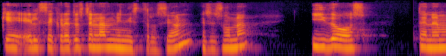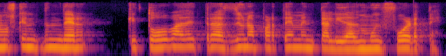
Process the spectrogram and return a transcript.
que el secreto está en la administración, esa es una. Y dos, tenemos que entender que todo va detrás de una parte de mentalidad muy fuerte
